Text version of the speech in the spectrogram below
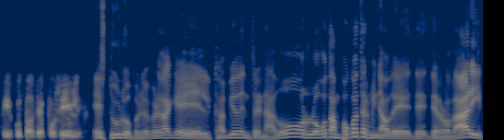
circunstancia es posible. Es duro, pero es verdad que el cambio de entrenador luego tampoco ha terminado de, de, rodar y...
